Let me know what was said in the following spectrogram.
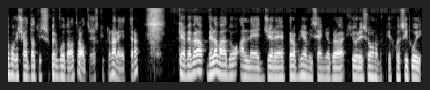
dopo che ci ha dato il super voto l'altra volta, ci ha scritto una lettera che aveva- ve la vado a leggere, però prima mi segno che, ore sono perché così poi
